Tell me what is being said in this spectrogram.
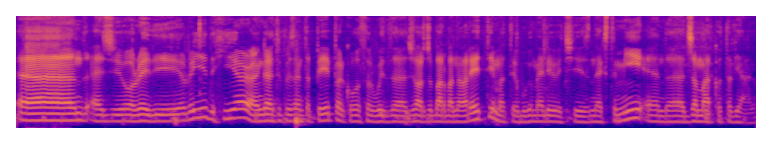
And as you already read here, I'm going to present a paper co-authored with uh, Giorgio Barba Navaretti, Matteo Bugamelli, which is next to me, and uh, Gianmarco Ottaviano.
